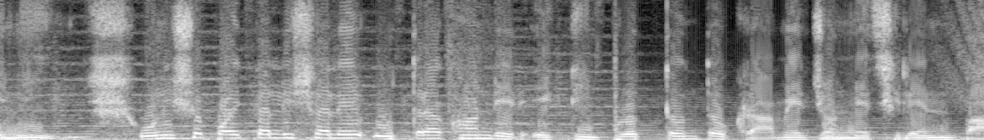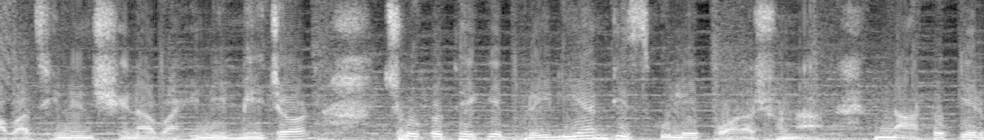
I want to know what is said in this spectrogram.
ইনি। উনিশশো পঁয়তাল্লিশ সালে উত্তরাখণ্ডের একটি প্রত্যন্ত গ্রামে জন্মেছিলেন, বাবা ছিলেন সেনাবাহিনী মেজর, ছোট থেকে ব্রিলিয়ান্ট স্কুলে পড়াশোনা। নাটকের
